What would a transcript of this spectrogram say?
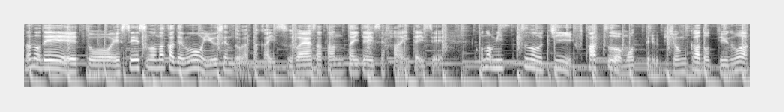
なので、えっと、SS の中でも優先度が高い素早さ単体耐性、範囲耐性、この3つのうち2つを持ってるビジョンカードっていうのは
